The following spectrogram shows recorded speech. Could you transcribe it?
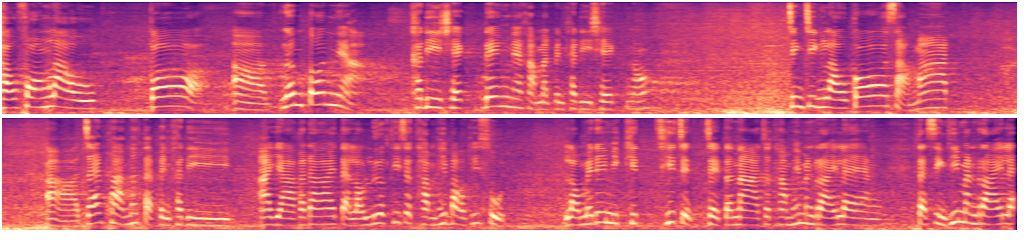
เขาฟ้องเราก็เริ่มต้นเนี่ย คดีเช็คเด้งเนี่ยค่ะมันเป็นคดีเช็คเนาะจริงๆเราก็สามารถาแจ้งความตั้งแต่เป็นคดีอาญาก็ได้ แต่เราเลือกที่จะทำให้เบาที่สุด เราไม่ได้มีคิดที่เจเจตนาจะทำให้มันร้ายแรง แต่สิ่งที่มันร้ายแร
